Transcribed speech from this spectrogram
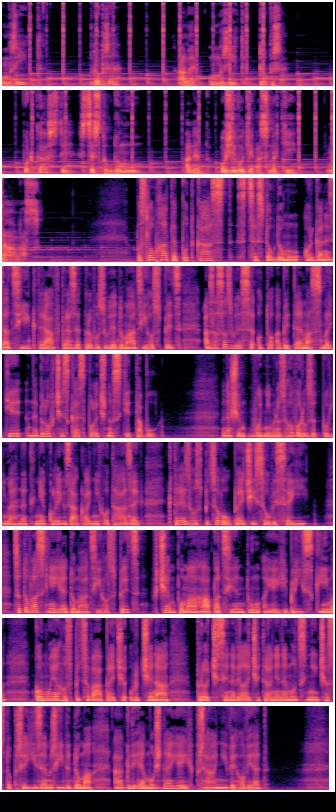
Umřít? Dobře, ale umřít dobře. Podcasty s cestou domů a neb o životě a smrti nahlas. Posloucháte podcast s cestou domů organizací, která v Praze provozuje domácí hospic a zasazuje se o to, aby téma smrti nebylo v české společnosti tabu. V našem úvodním rozhovoru zodpovíme hned několik základních otázek, které s hospicovou péčí souvisejí. Co to vlastně je domácí hospic, v čem pomáhá pacientům a jejich blízkým, komu je hospicová péče určená, proč si nevylečitelně nemocní často přejí zemřít doma a kdy je možné jejich přání vyhovět.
